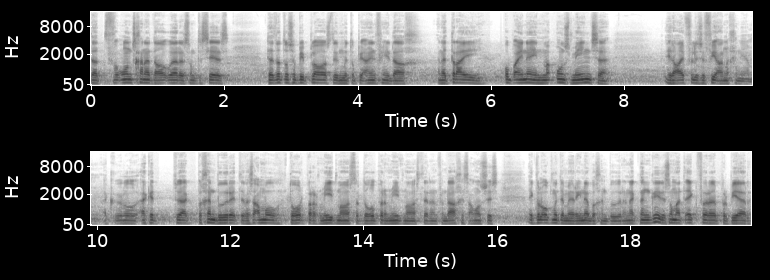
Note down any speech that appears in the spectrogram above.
dat vir ons gaan dit daaroor is om te sê is dit wat ons op die plaas doen met op die einde van die dag in 'n trei op einde en ons mense het daai filosofie aangeneem. Ek wil ek het toe ek begin boer het, was almal dorper meatmaster, dorper meatmaster en vandag is almal soos ek wil ook met 'n marine begin boer en ek dink nie dis omdat ek vir hulle probeer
